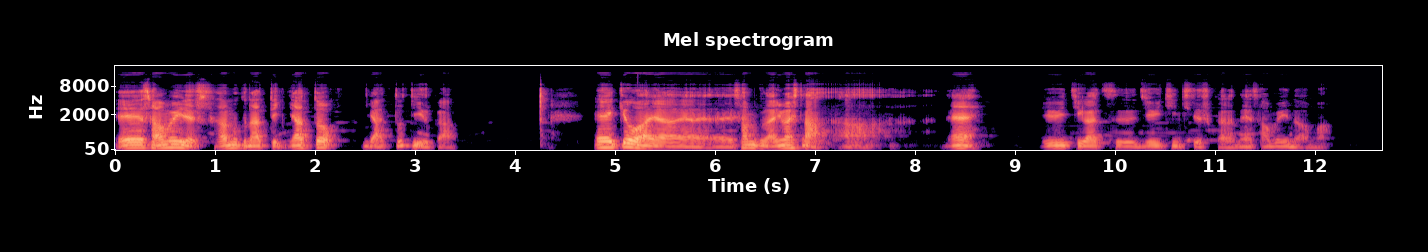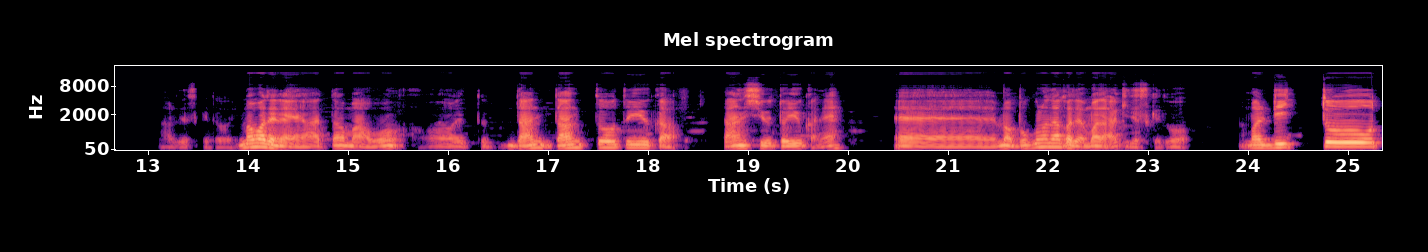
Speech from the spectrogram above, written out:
えー、寒いです。寒くなって、やっと、やっとっていうか、えー、今日は、えー、寒くなりました。あね、11月11日ですからね、寒いのはまあ、あれですけど、今までね、頭を、えっと、暖暖冬というか、暖秋というかね、えー、まあ僕の中ではまだ秋ですけど、まあ立冬、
